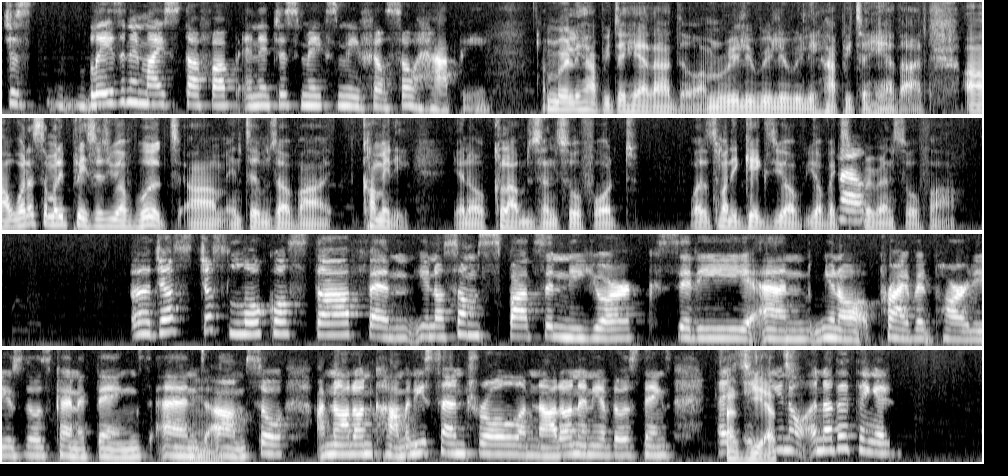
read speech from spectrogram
just blazing my stuff up, and it just makes me feel so happy. I'm really happy to hear that, though. I'm really, really, really happy to hear that. Uh, what are some of the places you have worked um, in terms of uh, comedy, you know, clubs and so forth? What are some of the gigs you have, you have experienced well, so far? Uh, just just local stuff and you know some spots in New York City and you know private parties those kind of things and mm. um, so I'm not on Comedy Central I'm not on any of those things and, as yet you know another thing is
